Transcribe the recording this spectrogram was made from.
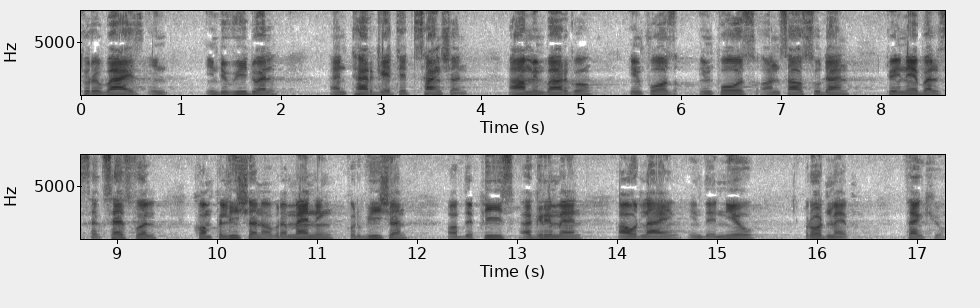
to revise in individual and targeted sanction, arm embargo imposed, imposed on South Sudan to enable successful completion of remaining provision of the peace agreement outlined in the new roadmap. Thank you.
